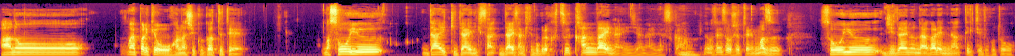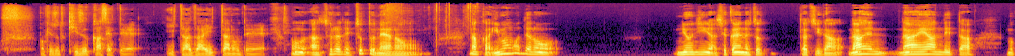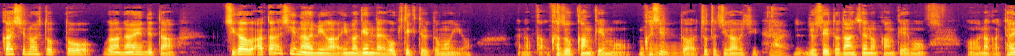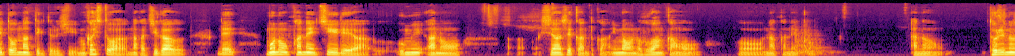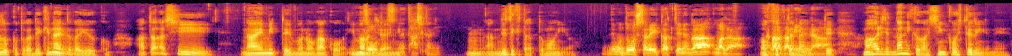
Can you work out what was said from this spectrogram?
あのーまあ、やっぱり今日お話伺ってて、まあ、そういう第一期、第二期、さ第三期って僕ら普通考えないじゃないですか。うんでも先生おっしゃったように、まず、そういう時代の流れになってきていることを、まあ、今日ちょっと気づかせていただいたので、うん、あ、それはね、ちょっとね、あの、なんか今までの日本人や世界の人たちが悩んでた、昔の人とが悩んでた違う新しい悩みが今現代が起きてきてると思うよ。あの、か家族関係も昔とはちょっと違うし、はい。女性と男性の関係も、おなんか対等になってきてるし、昔とはなんか違う。で、物、金、地位では、生み、あの、幸せ感とか、今の不安感を、おなんかね、あの、取り除くことができないとかいう、こう新しい悩みっていうものが、こう、今の時代に、ね。確かに。うん、あの出てきたと思うよ。でもどうしたらいいかっていうのが、まだ、分かってない。で、周りで何かが進行してるんよね。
